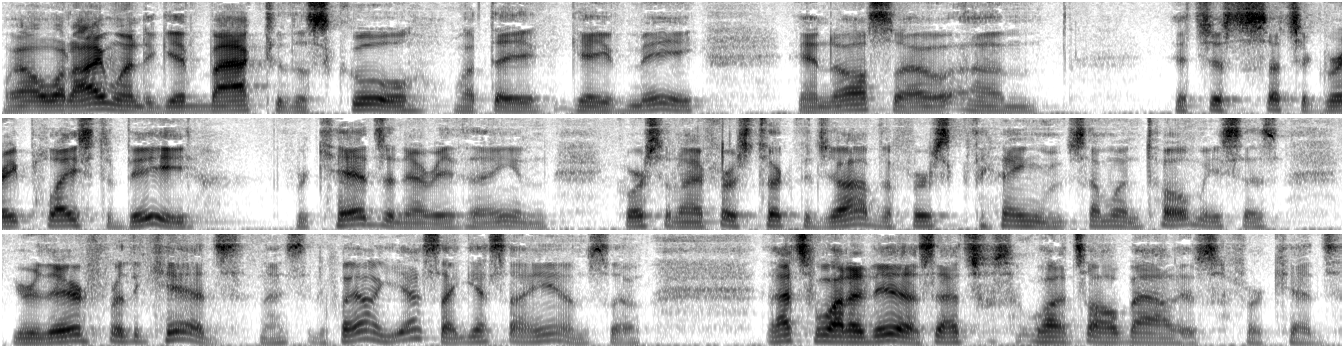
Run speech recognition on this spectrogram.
Well, what I wanted to give back to the school, what they gave me, and also um, it's just such a great place to be for kids and everything. And of course, when I first took the job, the first thing someone told me says, "You're there for the kids," and I said, "Well, yes, I guess I am." So that's what it is. That's what it's all about is for kids.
